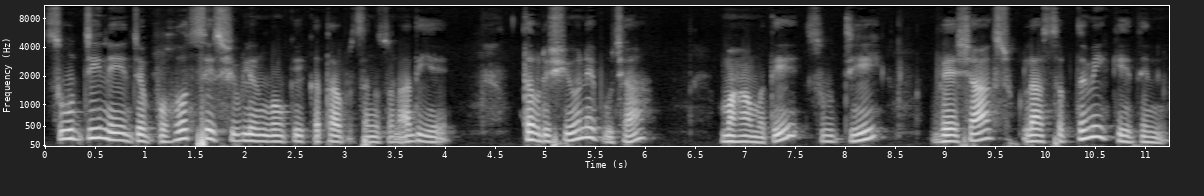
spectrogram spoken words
सूत जी ने जब बहुत से शिवलिंगों के कथा प्रसंग सुना दिए, तब ऋषियों ने पूछा, महामती, सूत जी, वैशाख शुक्ला सप्तमी के दिन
